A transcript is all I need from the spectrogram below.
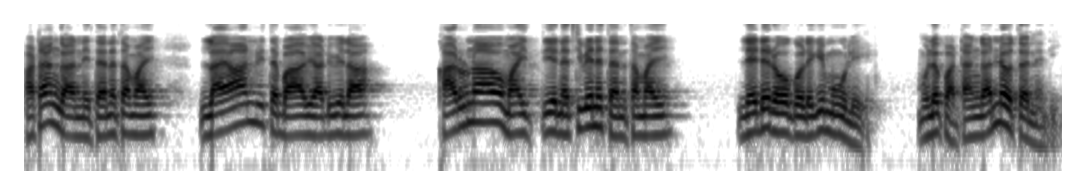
පටන් ගන්න තැන තමයි ලයාන්විතභාවය අඩු වෙලා කරුණාව මෛත්‍රිය නැති වෙන තැන තමයි ලෙඩ රෝගවලගේ මූලේ. මුල පටන් ගන්න ඔතනදී.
